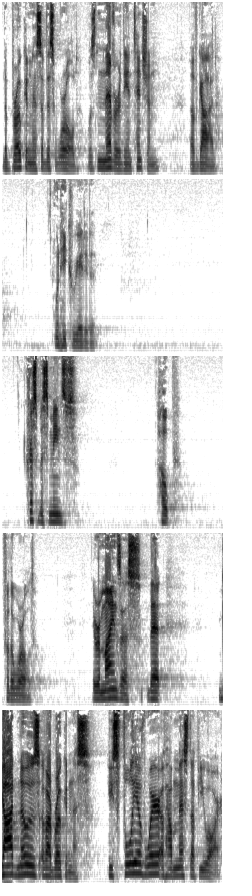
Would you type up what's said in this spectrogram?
The brokenness of this world was never the intention of God when He created it. Christmas means hope for the world. It reminds us that God knows of our brokenness. He's fully aware of how messed up you are.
